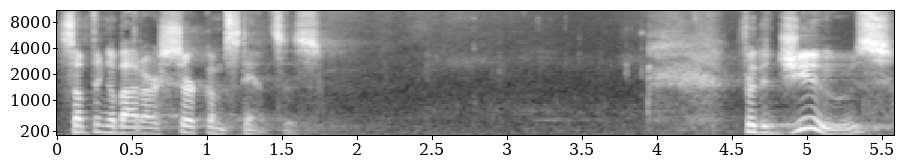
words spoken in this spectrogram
something about our circumstances. For the Jews,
